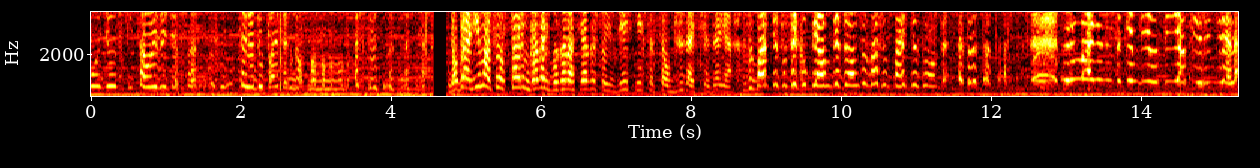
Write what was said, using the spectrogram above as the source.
młodziutki, całe życie przed, tyle dupeczek, no, no. Dobra, nie ma co o starym gadać, bo zaraz jadę coś zjeść, nie chcę sobie obrzydzać siedzenia. Zobaczcie, co sobie kupiłam w Biedronce za 16 zł. Normalnie to jest takie beauty, ja pierdzielę.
